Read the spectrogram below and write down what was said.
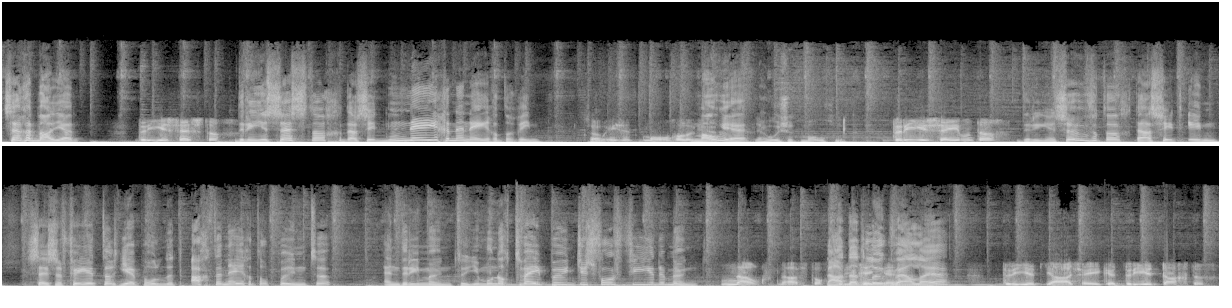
Zeg het maar, Jan. 63. 63, daar zit 99 in. Hoe is het mogelijk? Mooi, hè? Ja, hoe is het mogelijk? 73. 73, daar zit in. 46, je hebt 198 punten. En drie munten. Je moet nog twee puntjes voor vierde munt. Nou, nou is toch Nou, dat gek, lukt hè? wel, hè? Drie, ja, zeker. 83.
